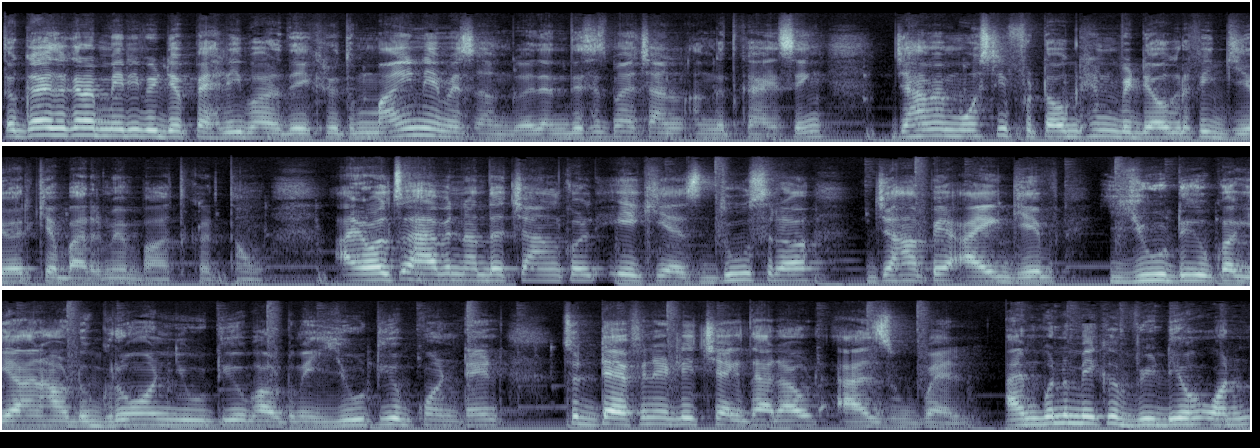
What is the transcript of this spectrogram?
तो गाइज़ अगर आप मेरी वीडियो पहली बार देख रहे हो तो my name is Angad and this is my channel Angad Kay Singh जहाँ मैं mostly photography and videography gear के बारे में बात करता हूँ। I also have another channel called A K S दूसरा, जहाँ पे आई गिव यूट्यूब का ज्ञान how to grow on YouTube how to make YouTube content so definitely check that out as well I am gonna make a video on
